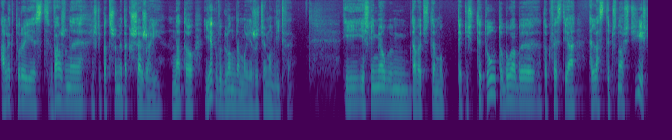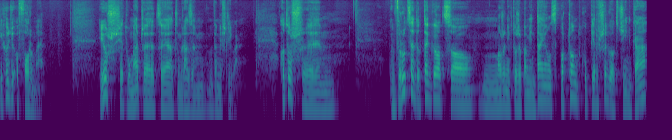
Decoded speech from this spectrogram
ale który jest ważny, jeśli patrzymy tak szerzej na to, jak wygląda moje życie modlitwy. I jeśli miałbym dawać temu jakiś tytuł, to byłaby to kwestia elastyczności, jeśli chodzi o formę. Już się tłumaczę, co ja tym razem wymyśliłem. Otóż yy, wrócę do tego, co może niektórzy pamiętają z początku pierwszego odcinka,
